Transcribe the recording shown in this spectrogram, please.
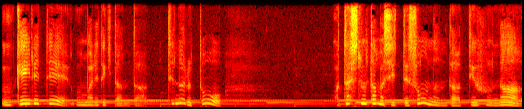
受け入れて生まれてきたんだってなると私の魂ってそうなんだっていうふうな、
